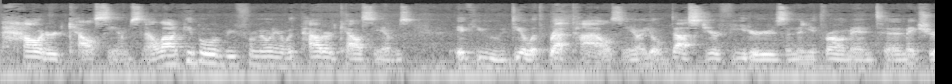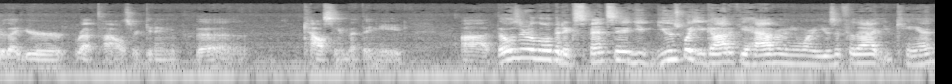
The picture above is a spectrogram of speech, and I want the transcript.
powdered calciums. Now a lot of people will be familiar with powdered calciums if you deal with reptiles, you know, you'll dust your feeders and then you throw them in to make sure that your reptiles are getting the calcium that they need. Uh, those are a little bit expensive. You use what you got if you have them and you want to use it for that, you can.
